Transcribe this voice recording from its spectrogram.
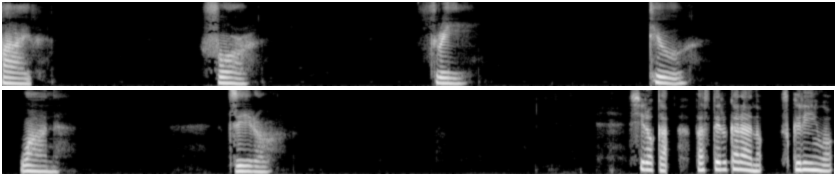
five, four, three, two, one, zero 白かパステルカラーのスクリーンを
